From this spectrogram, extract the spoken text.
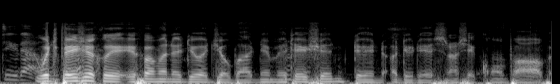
do that. Which one basically, if I'm gonna do a Joe Biden imitation, then I do this and I say corn pop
